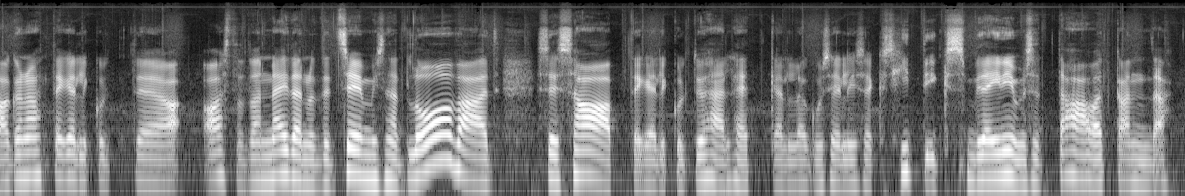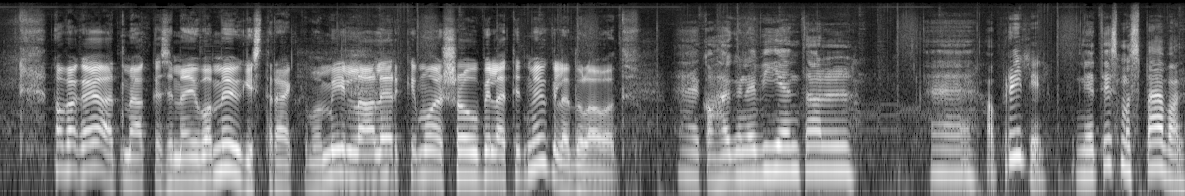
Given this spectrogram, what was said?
aga noh, tegelikult äh, aastad on näidanud, et see, mis nad loovad, see saab tegelikult ühel hetkel nagu selliseks hitiks, mida inimesed tahavad kanda no väga hea, et me hakkasime juba müügist rääkima, millal Erki moeshow piletid müügile tulevad? kahekümne viiendal aprillil, nii et esmaspäeval.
